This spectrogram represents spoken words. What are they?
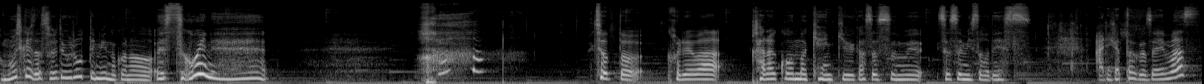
もしかしたらそれで潤ってみるのかな？えすごいね。はあちょっとこれはカラコンの研究が進む進みそうです。ありがとうございます。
